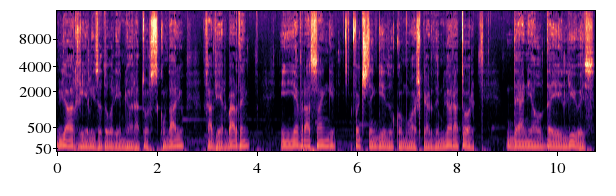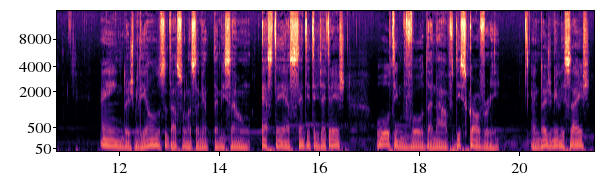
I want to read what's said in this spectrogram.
melhor realizador e melhor ator secundário, Javier Bardem, e Haverá Sangue, foi distinguido como Oscar de melhor ator, Daniel Day-Lewis. Em 2011, dá-se o lançamento da missão STS-133, o último voo da nave Discovery. Em 2006,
